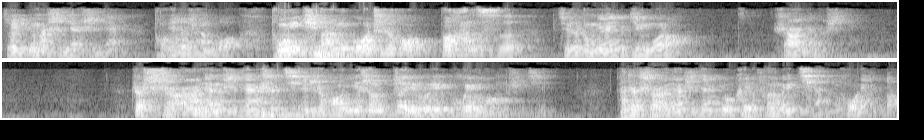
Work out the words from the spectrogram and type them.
所以用了十年时间统一了全国。统一全国之后，到他的死，其实中间又经过了十二年的时间。这十二年的时间是秦始皇一生最为辉煌的时期。他这十二年时间又可以分为前后两段。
